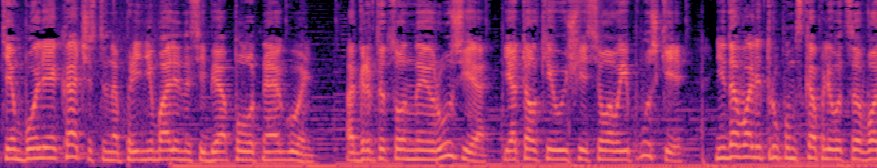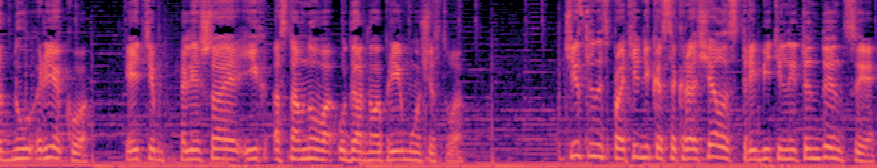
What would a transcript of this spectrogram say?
тем более качественно принимали на себя плотный огонь а гравитационные ружья и отталкивающие силовые пушки не давали трупам скапливаться в одну реку, этим лишая их основного ударного преимущества. Численность противника сокращалась стремительной тенденции.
